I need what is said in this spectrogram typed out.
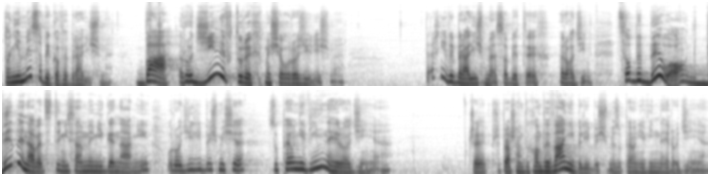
to nie my sobie go wybraliśmy. Ba, rodziny, w których my się urodziliśmy, też nie wybraliśmy sobie tych rodzin. Co by było, gdyby nawet z tymi samymi genami urodzilibyśmy się zupełnie w innej rodzinie? Czy, przepraszam, wychowywani bylibyśmy zupełnie w innej rodzinie?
